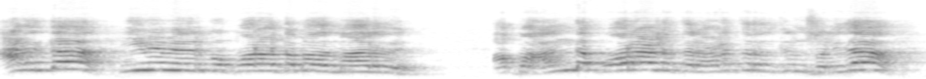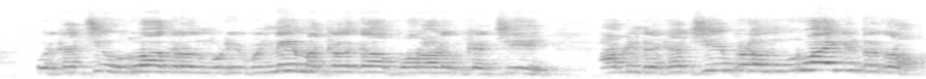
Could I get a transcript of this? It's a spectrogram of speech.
அதுதான் இவிஎம் எதிர்ப்பு போராட்டமா அது மாறுது. அப்ப அந்த போராட்டத்தை நடத்துறதுக்குன்னு சொல்லி தான் ஒரு கட்சியை உருவாக்குறது முடிவு பண்ணி மக்களுக்காக போராடும் கட்சி அப்படின்ற கட்சியை இப்ப நம்ம உருவாக்கிட்டு இருக்கிறோம்.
